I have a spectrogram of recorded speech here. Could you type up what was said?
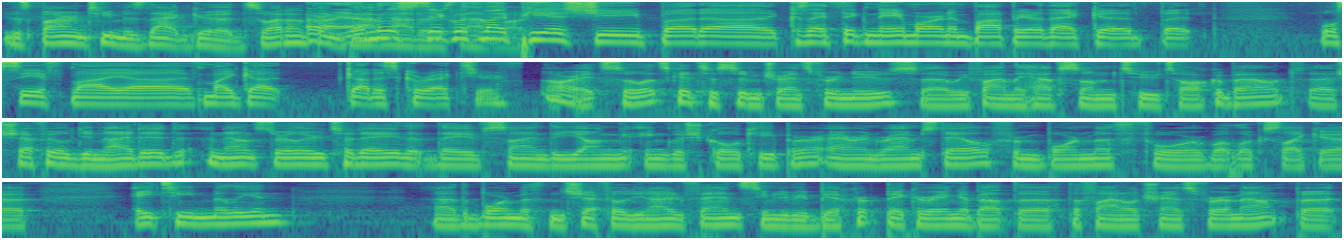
This Bayern team is that good, so I don't All think right, that I'm going to stick with my much. PSG, but because I think Neymar and Mbappe are that good, but we'll see if my uh, if my gut gut is correct here. All right, so let's get to some transfer news. Uh, we finally have some to talk about. Uh, Sheffield United announced earlier today that they've signed the young English goalkeeper Aaron Ramsdale from Bournemouth for what looks like a 18 million. Uh, the Bournemouth and Sheffield United fans seem to be bicker- bickering about the, the final transfer amount, but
